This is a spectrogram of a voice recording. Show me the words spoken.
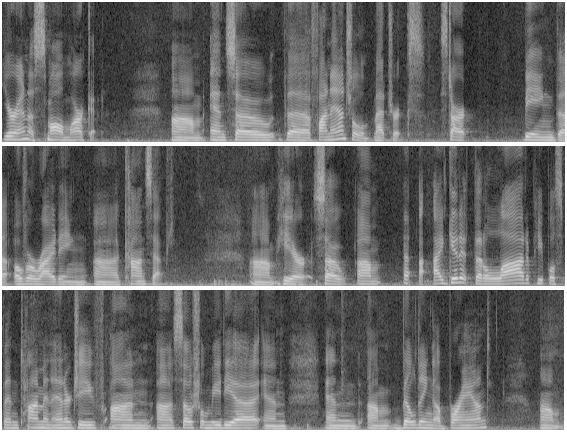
you're in a small market. Um, and so the financial metrics start being the overriding uh, concept um, here. So um, I get it that a lot of people spend time and energy on uh, social media and and um, building a brand. Um,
